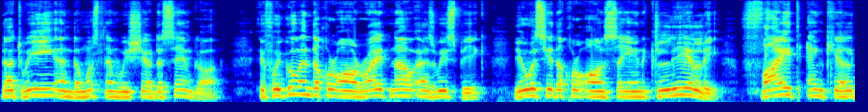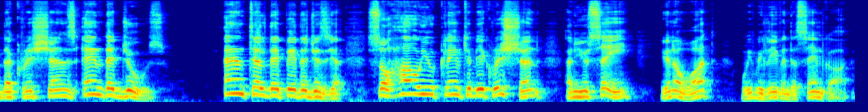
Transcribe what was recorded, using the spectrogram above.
that we and the Muslim, we share the same God? If we go in the Quran right now as we speak, you will see the Quran saying clearly, fight and kill the Christians and the Jews until they pay the jizya. So how you claim to be Christian and you say, you know what, we believe in the same God.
